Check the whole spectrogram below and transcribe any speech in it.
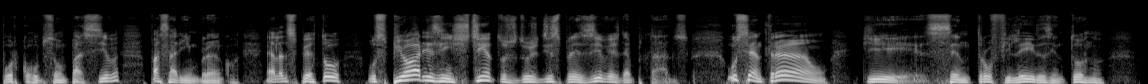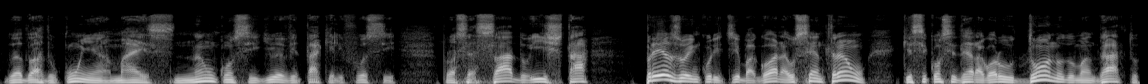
por corrupção passiva, passaria em branco. Ela despertou os piores instintos dos desprezíveis deputados. O Centrão, que centrou fileiras em torno do Eduardo Cunha, mas não conseguiu evitar que ele fosse processado e está preso em Curitiba agora. O Centrão, que se considera agora o dono do mandato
